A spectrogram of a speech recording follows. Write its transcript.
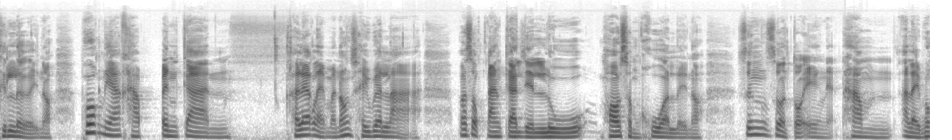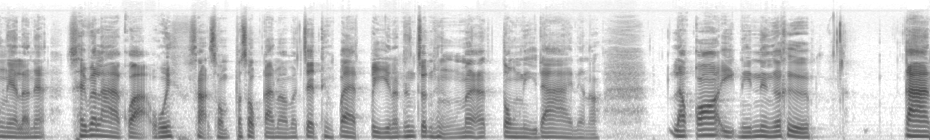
ขึ้นเลยเนาะพวกเนี้ยครับเป็นการ เขาเรียกอะไรมันต้องใช้เวลาประสบการณ์การเรียนรู้พอสมควรเลยเนาะซึ่งส่วนตัวเองเนี่ยทำอะไรพวกนี้แล้วเนี่ยใช้เวลากว่าโอ้ยสะสมประสบการณ์มามาเจ็ดถึงแปดปีนะถึงจนถึงมาตรงนี้ได้เนี่ยเนาะแล้วก็อีกนิดนึงก็คือ การ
